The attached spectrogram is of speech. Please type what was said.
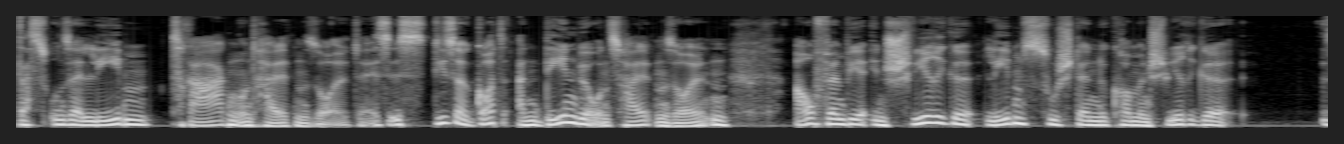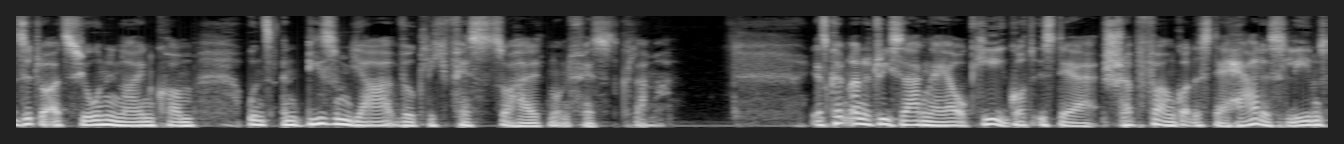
das unser Leben tragen und halten sollte. Es ist dieser Gott, an den wir uns halten sollten, auch wenn wir in schwierige Lebenszustände kommen, in schwierige Situationen hineinkommen, uns an diesem Jahr wirklich festzuhalten und festklammern. Jetzt könnte man natürlich sagen, naja, okay, Gott ist der Schöpfer und Gott ist der Herr des Lebens,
